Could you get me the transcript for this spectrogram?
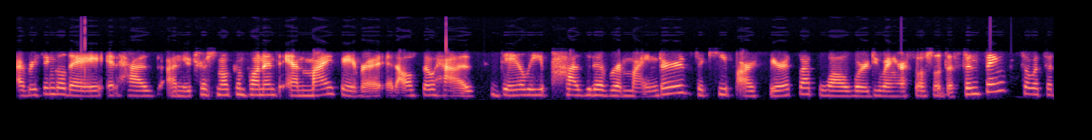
every single day. It has a nutritional component, and my favorite, it also has daily positive reminders to keep our spirits up while we're doing our social distancing. So it's a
